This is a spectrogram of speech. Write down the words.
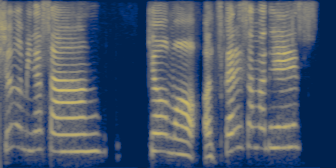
秘書の皆さん、今日もお疲れ様です。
